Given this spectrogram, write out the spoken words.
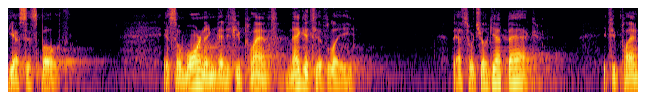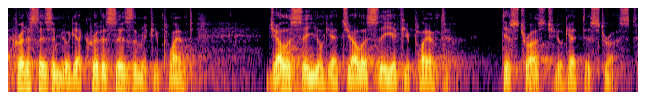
Yes, it's both. It's a warning that if you plant negatively, that's what you'll get back. If you plant criticism, you'll get criticism. If you plant jealousy, you'll get jealousy. If you plant distrust, you'll get distrust.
